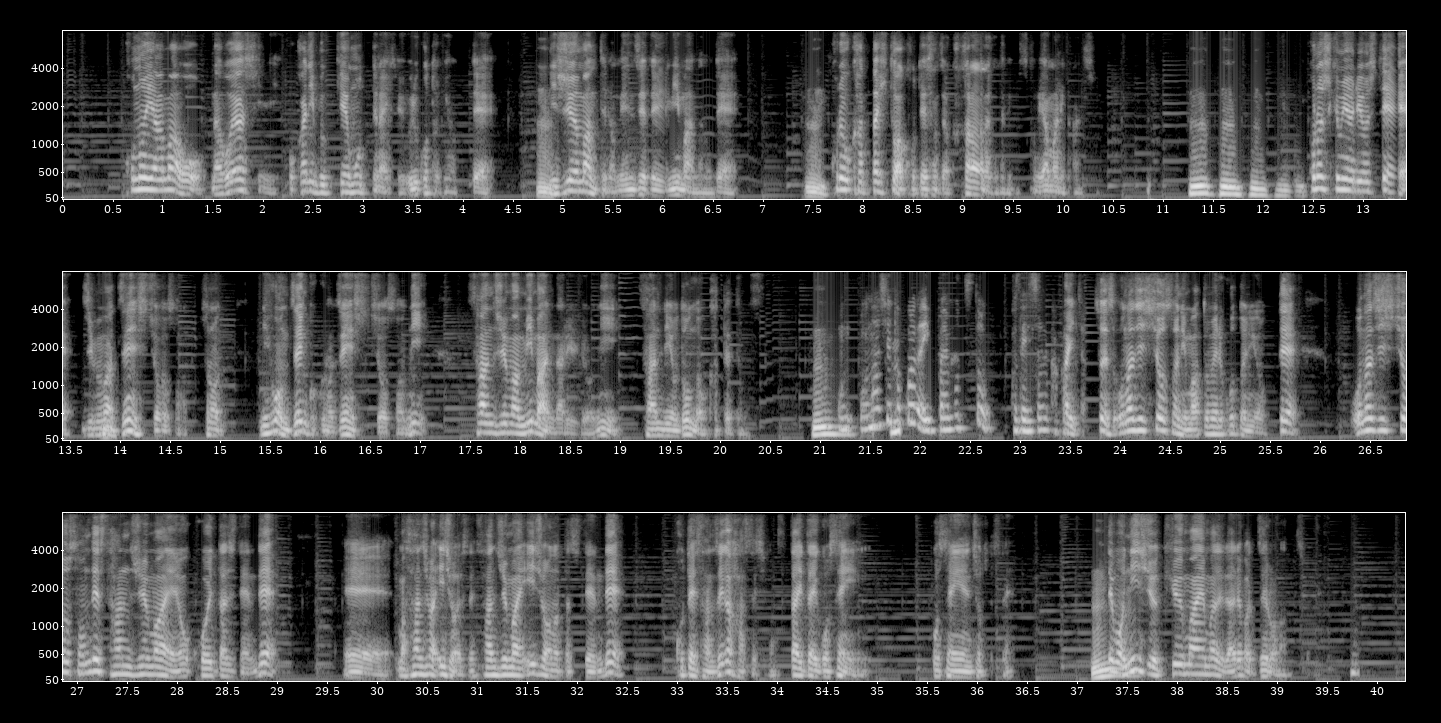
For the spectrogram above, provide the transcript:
この山を名古屋市に他に物件を持ってない人に売ることによって、うん20万っていうのは免税店未満なので、うんこれを買った人は固定産税がかからなくなります。この山に関しては。この仕組みを利用して、自分は全市町村、その日本全国の全市町村に30万未満になるように山林をどんどん買っていってます。うんお同じところでいっぱい持つと固定資産がかかはいっちゃう。、そうです。同じ市町村にまとめることによって、同じ市町村で30万円を超えた時点で、えーまあ、30万以上ですね。30万円以上になった時点で、固定産税が発生します。だいたい5000円、5000円ちょっとですね。うんでも29万円までであればゼロなんですよ。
